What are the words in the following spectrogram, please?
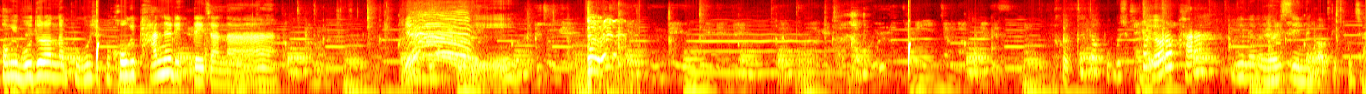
거기 못 들었나 보고 싶어. 거기 바늘 있대잖아. 거기. 그거 뜯어보고 싶어. 열어봐라. 니네가 열 수 있는 거 어디 보자.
